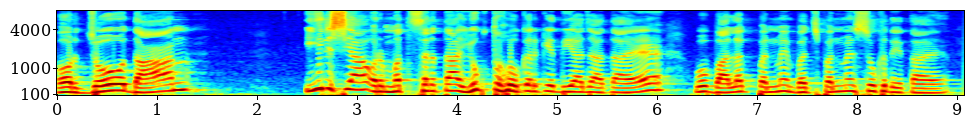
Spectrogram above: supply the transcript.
और जो दान ईर्ष्या और मत्सरता युक्त होकर के दिया जाता है, वो बालकपन में, बचपन में सुख देता है।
